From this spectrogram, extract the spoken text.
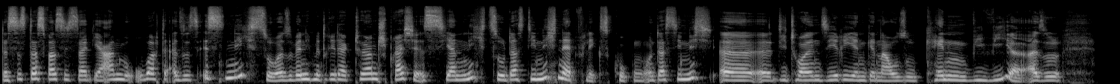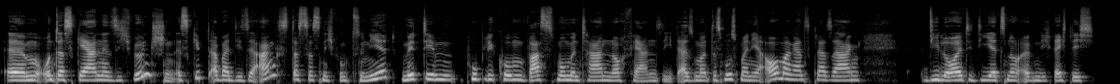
das ist das, was ich seit Jahren beobachte. Also es ist nicht so, also wenn ich mit Redakteuren spreche, ist es ja nicht so, dass die nicht Netflix gucken und dass sie nicht äh, die tollen Serien genauso kennen wie wir. Also ähm, und das gerne sich wünschen. Es gibt aber diese Angst, dass das nicht funktioniert mit dem Publikum, was momentan noch fernsieht. Also man, das muss man ja auch mal ganz klar sagen die Leute, die jetzt noch öffentlich-rechtlich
